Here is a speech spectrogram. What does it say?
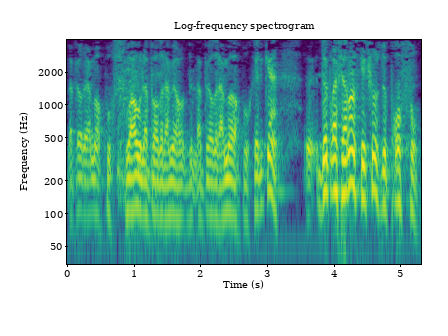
la peur de la mort pour soi ou la peur de la, mort, la, peur de la mort pour quelqu'un, euh, de préférence quelque chose de profond.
